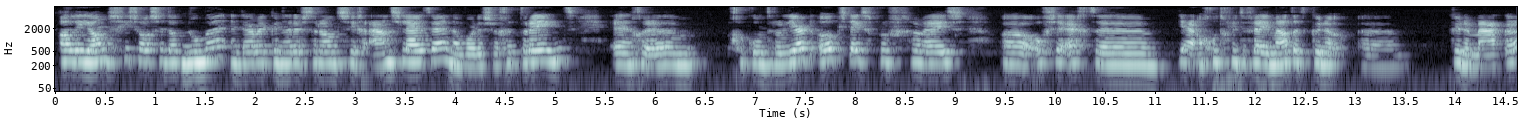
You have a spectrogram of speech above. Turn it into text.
alliantie, zoals ze dat noemen. En daarbij kunnen restaurants zich aansluiten. En dan worden ze getraind en ge, um, gecontroleerd ook steeds proefgewijs uh, of ze echt uh, ja, een goed glutenvrije maaltijd kunnen, uh, kunnen maken.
